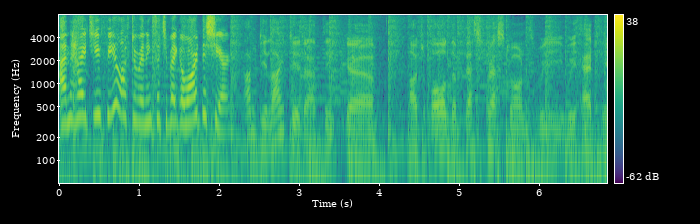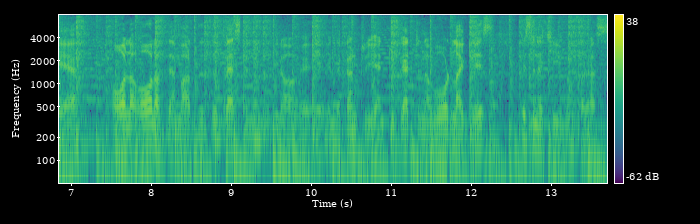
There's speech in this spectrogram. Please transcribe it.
And how do you feel after winning such a big award this year? I'm delighted. I think uh, out of all the best restaurants we, we had here, all all of them are the, the best in you know in the country. And to get an award like this is an achievement for us.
